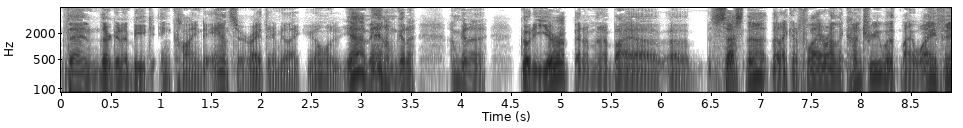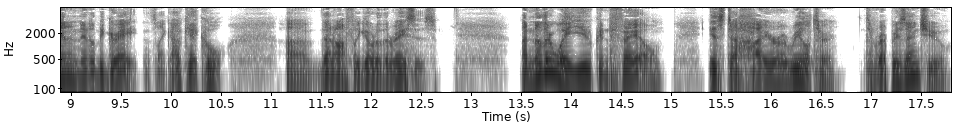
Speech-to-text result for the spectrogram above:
then they're going to be inclined to answer, right? They're going to be like, you know, yeah, man, I'm going to, I'm to go to Europe and I'm going to buy a, a, Cessna that I can fly around the country with my wife in and it'll be great. It's like, okay, cool. Uh, then off we go to the races. Another way you can fail is to hire a realtor to represent you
